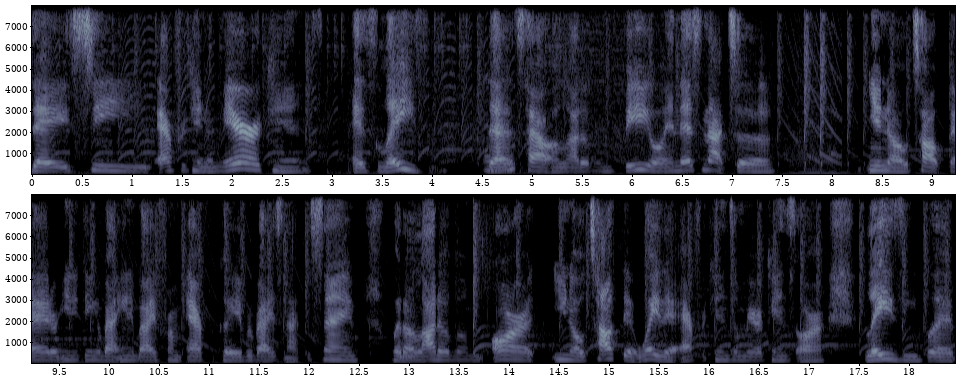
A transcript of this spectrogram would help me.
they see African Americans as lazy. Mm-hmm. That's how a lot of them feel. And that's not to you know, talk bad or anything about anybody from Africa. Everybody's not the same, but a lot of them are, you know, taught that way that Africans Americans are lazy. But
